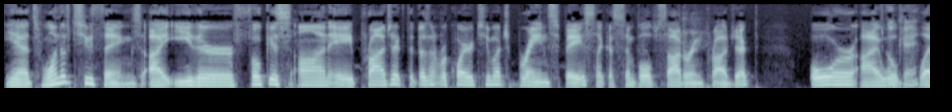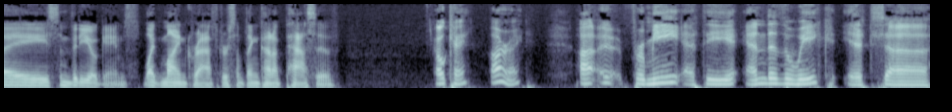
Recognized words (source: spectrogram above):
Yeah, it's one of two things. I either focus on a project that doesn't require too much brain space, like a simple soldering project, or I will okay. play some video games like Minecraft or something kind of passive. Okay, all right. Uh, for me, at the end of the week, it's uh,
